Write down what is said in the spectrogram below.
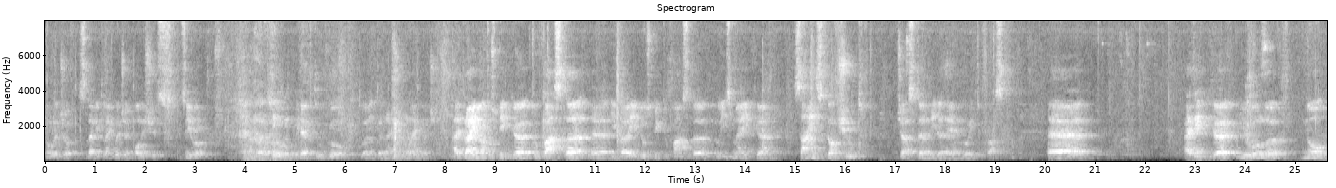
knowledge of Slavic language and Polish is zero, and uh, so we have to go to an international language. I try not to speak uh, too fast. Uh, if I do speak too fast, uh, please make uh, signs. Don't shoot. Just tell me that I am going too fast. I think uh, you will uh, know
